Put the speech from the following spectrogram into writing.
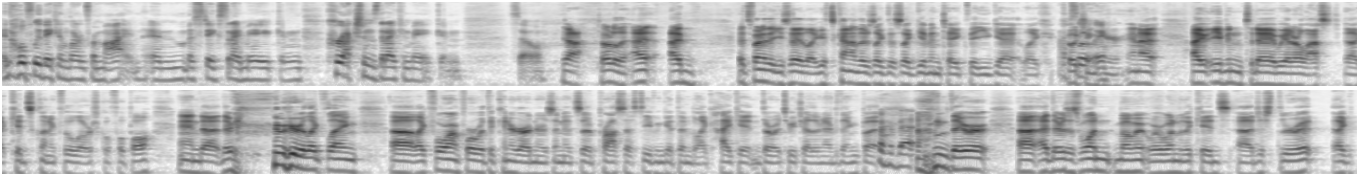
and hopefully they can learn from mine and mistakes that I make and corrections that I can make and so yeah totally I I it's funny that you say like it's kind of there's like this like give and take that you get like coaching Absolutely. here and I I even today we had our last uh, kids clinic for the lower school football, and uh, there we were like playing uh, like four on four with the kindergartners, and it's a process to even get them to like hike it and throw it to each other and everything. But um, they were uh, there was this one moment where one of the kids uh, just threw it like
